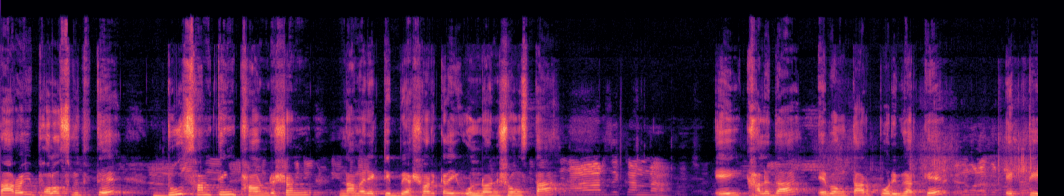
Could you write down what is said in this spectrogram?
তারই ফলশ্রুতিতে ডু সামথিং ফাউন্ডেশন নামের একটি বেসরকারি উন্নয়ন সংস্থা এই খালেদা এবং তার পরিবারকে একটি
